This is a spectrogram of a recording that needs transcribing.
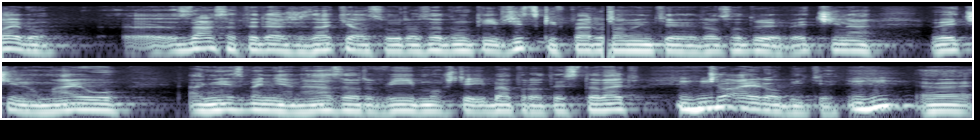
lebo e, zdá sa teda, že zatiaľ sú rozhodnutí, vždy v parlamente rozhoduje väčšina, väčšinu majú, ak nezmenia názor, vy môžete iba protestovať, uh-huh. čo aj robíte. Uh-huh.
